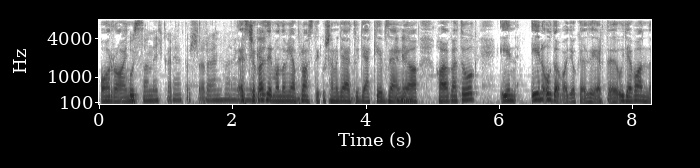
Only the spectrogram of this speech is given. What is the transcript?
arany. 24 karátos arany van. Igen, Ezt csak igen. azért mondom ilyen plastikusan, hogy el tudják képzelni igen. a hallgatók. Én, én oda vagyok ezért. Ugye van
